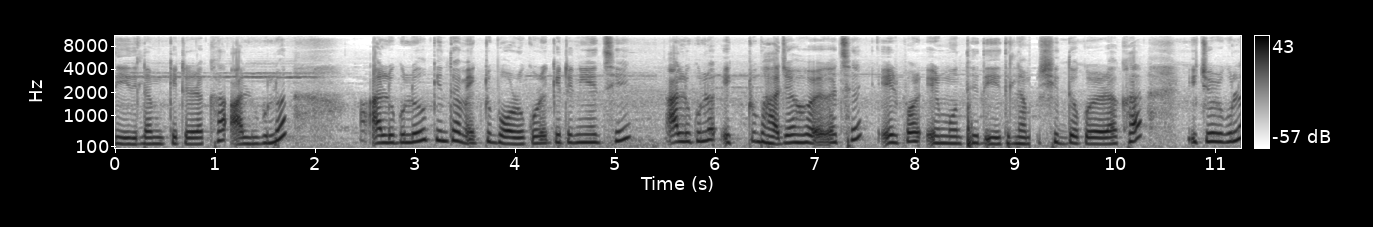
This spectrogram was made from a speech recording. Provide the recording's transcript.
দিয়ে দিলাম কেটে রাখা আলুগুলো। আলুগুলো কিন্তু আমি একটু বড় করে কেটে নিয়েছি। আলুগুলো একটু ভাজা হয়ে গেছে। এরপর এর মধ্যে দিয়ে দিলাম সিদ্ধ করে রাখা ইঁচড়গুলো।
